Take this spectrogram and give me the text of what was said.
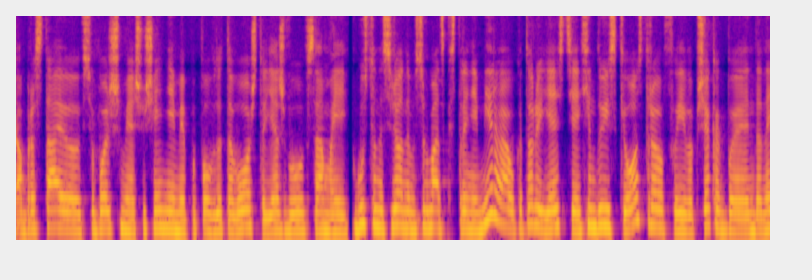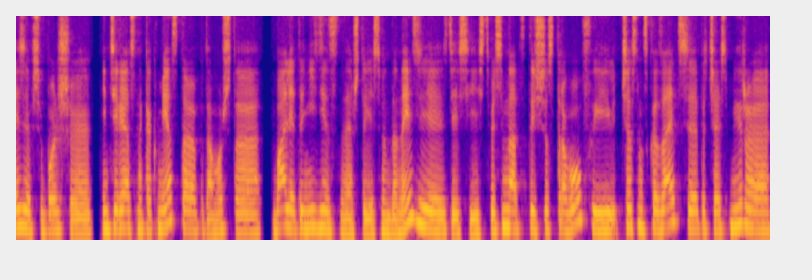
обрастаю все большими ощущениями по поводу того, что я живу в самой густонаселенной мусульманской стране мира, у которой есть хиндуистский остров, и вообще, как бы, Индонезия все больше интересна как место, потому что Бали — это не единственное, что есть в Индонезии. Здесь есть 18 тысяч островов, и, честно сказать, эта часть мира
